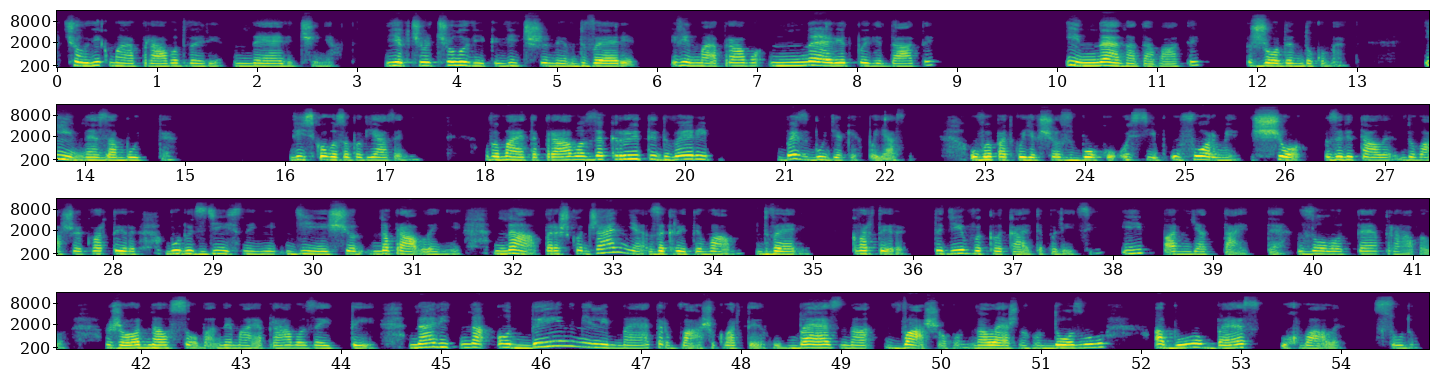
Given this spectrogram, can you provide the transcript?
Чоловік має право двері не відчиняти. Якщо чоловік відчинив двері, він має право не відповідати і не надавати жоден документ. І не забудьте, військовозобов'язані, ви маєте право закрити двері без будь-яких пояснень. У випадку, якщо з боку осіб у формі, що завітали до вашої квартири, будуть здійснені дії, що направлені на перешкоджання закрити вам двері квартири, тоді викликайте поліцію. І пам'ятайте, золоте правило. Жодна особа не має права зайти навіть на один міліметр в вашу квартиру без на вашого належного дозволу або без ухвали суду.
